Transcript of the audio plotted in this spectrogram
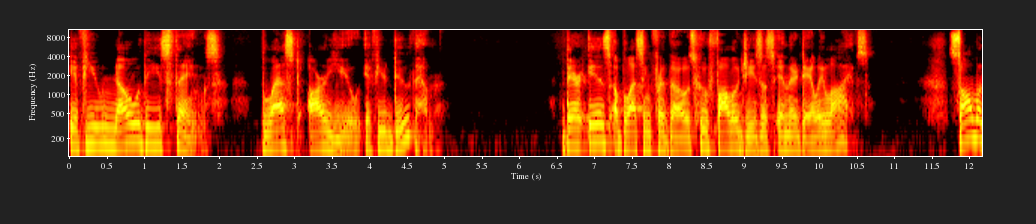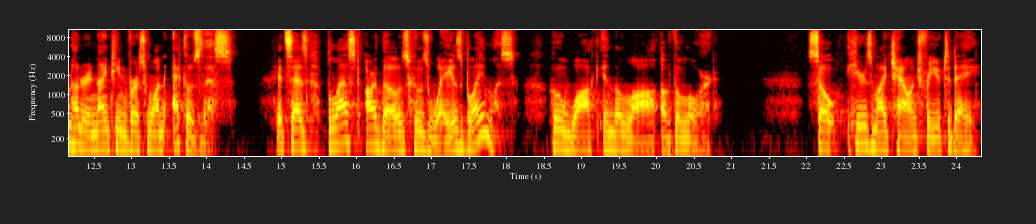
If you know these things, blessed are you if you do them. There is a blessing for those who follow Jesus in their daily lives. Psalm 119, verse 1 echoes this. It says, Blessed are those whose way is blameless, who walk in the law of the Lord. So here's my challenge for you today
